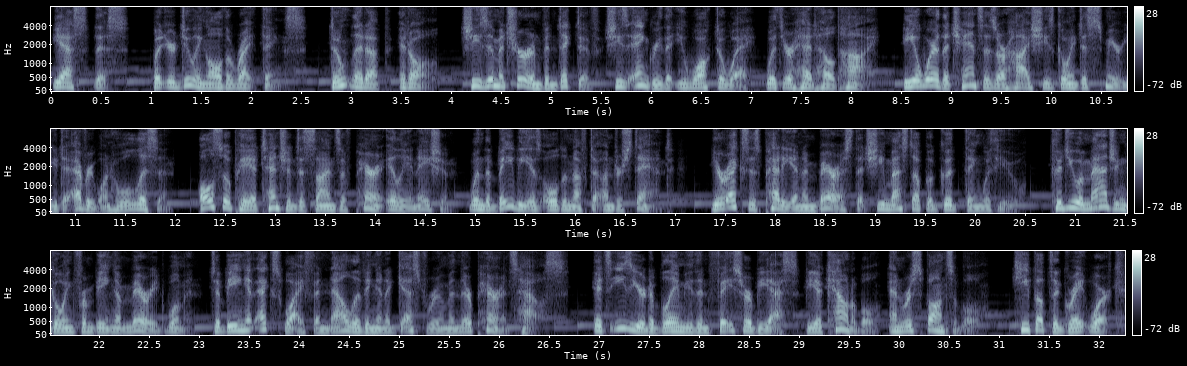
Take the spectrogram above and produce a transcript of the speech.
Yes, this, but you're doing all the right things. Don't let up at all. She's immature and vindictive. She's angry that you walked away with your head held high. Be aware the chances are high she's going to smear you to everyone who will listen. Also, pay attention to signs of parent alienation when the baby is old enough to understand. Your ex is petty and embarrassed that she messed up a good thing with you. Could you imagine going from being a married woman to being an ex wife and now living in a guest room in their parents' house? It's easier to blame you than face her BS, be accountable and responsible. Keep up the great work.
